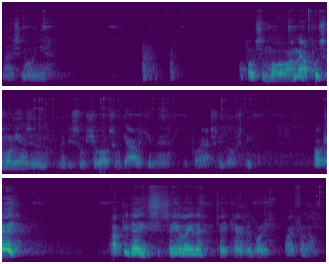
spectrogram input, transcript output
Nice knowing you. I'll put some more, I might put some onions and maybe some shallots and garlic in there before I actually roast it. Okay, happy days. See you later. Take care everybody. Bye for now.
